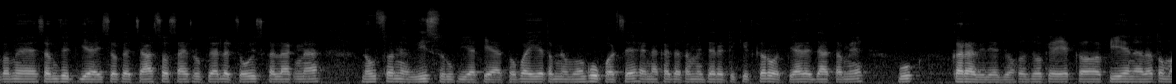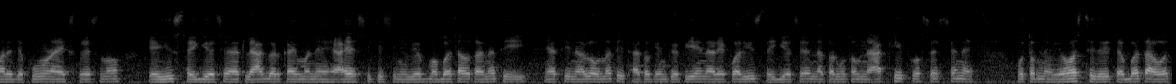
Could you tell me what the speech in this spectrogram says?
તમે સમજી જ ગયા હશો કે ચારસો સાઠ રૂપિયા એટલે ચોવીસ કલાકના નવસો ને વીસ રૂપિયા થયા. તો ભાઈ એ તમને મોંઘું પડશે. એના કરતાં તમે જ્યારે ટિકિટ કરો, ત્યારે જ આ તમે બુક કરાવી લેજો. તો જો કે એક પીએનઆર હતો, મારે જે પૂર્ણા એક્સપ્રેસનો એ યુઝ થઈ ગયો છે, એટલે આગળ કાંઈ મને આઈઆરસીટીસીની વેબમાં બતાવતા નથી, ત્યાંથી અલો નથી થતો કેમ કે પીએનઆર એકવાર યુઝ થઈ ગયો છે, નકર હું તમને આખી પ્રોસેસ છે ને હું તમને વ્યવસ્થિત રીતે બતાવત.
